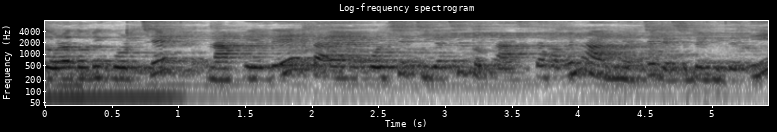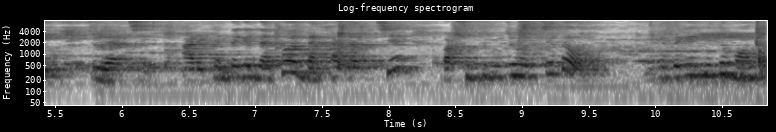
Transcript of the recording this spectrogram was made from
দৌড়াদৌড়ি করছে না পেলে তাই আমি বলছি, ঠিক আছে, তোকে আসতে হবে না। আমি হচ্ছে রেস্টুরেন্টের ভিতর দিয়ে চলে যাচ্ছি। আর এখান থেকে দেখো, দেখা যাচ্ছে, বাসন্তী পুজো হচ্ছে তো। এখান থেকে কিন্তু মন্ত্র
